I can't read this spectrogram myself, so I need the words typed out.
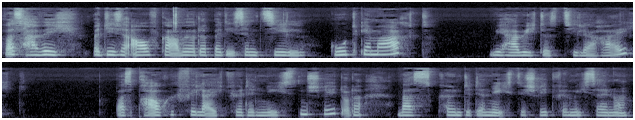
Was habe ich bei dieser Aufgabe oder bei diesem Ziel gut gemacht? Wie habe ich das Ziel erreicht? Was brauche ich vielleicht für den nächsten Schritt oder was könnte der nächste Schritt für mich sein, um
